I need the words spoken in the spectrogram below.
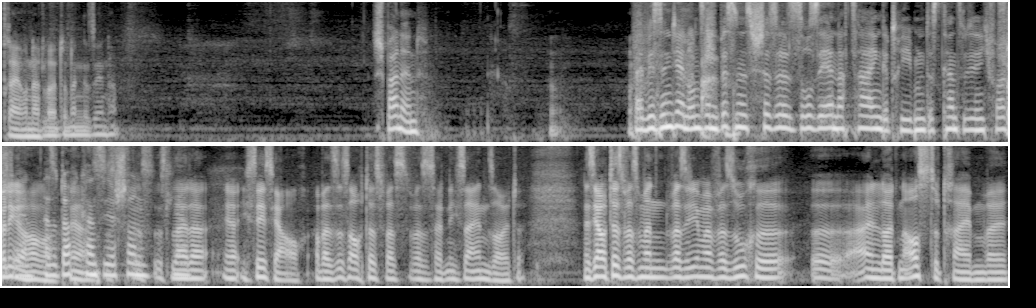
300 Leute dann gesehen haben. Spannend. Weil wir sind ja in unserem Business-Schüssel so sehr nach Zahlen getrieben, das kannst du dir nicht vorstellen. Völliger Horror. Also doch, ja, kannst du dir schon. Das ist leider, ja, ich sehe es ja auch. Aber es ist auch das, was, was es halt nicht sein sollte. Das ist ja auch das, was man, was ich immer versuche, äh, allen Leuten auszutreiben, weil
